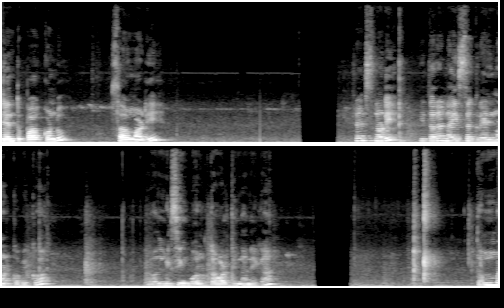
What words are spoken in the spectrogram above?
ಜೇನುತುಪ್ಪ ಹಾಕ್ಕೊಂಡು ಸರ್ವ್ ಮಾಡಿ. ಫ್ರೆಂಡ್ಸ್ ನೋಡಿ, ಈ ಥರ ನೈಸಾಗಿ ಗ್ರೈಂಡ್ ಮಾಡ್ಕೋಬೇಕು. ಒಂದು ಮಿಕ್ಸಿಂಗ್ ಬೌಲ್ ತೊಗೊಳ್ತೀನಿ ನಾನೀಗ. ತುಂಬ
